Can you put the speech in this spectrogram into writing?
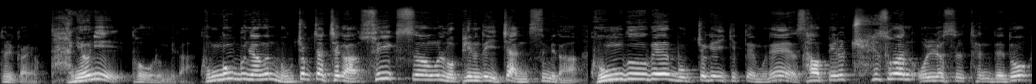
될까요? 당연히 더 오릅니다. 공공분양은 목적 자체가 수익성을 높이는 데 있지 않습니다. 공급의 목적에 있기 때문에 사업비를 최소한 올렸을 텐데도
